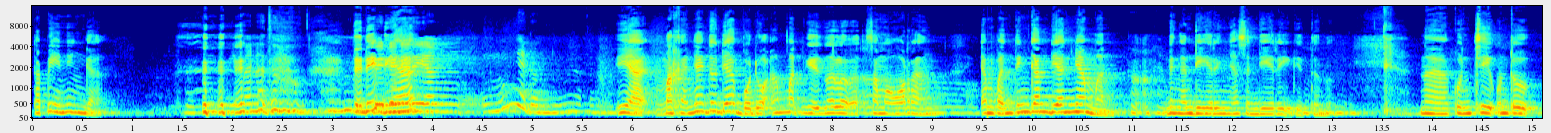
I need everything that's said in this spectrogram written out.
tapi ini enggak. Gimana tuh? Jadi Beda dia dari yang umumnya dong gimana tuh? Iya makanya itu dia bodoh amat gitu loh uh sama orang. yang penting kan dia nyaman uh -uh. dengan dirinya sendiri gitu loh. Nah kunci untuk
